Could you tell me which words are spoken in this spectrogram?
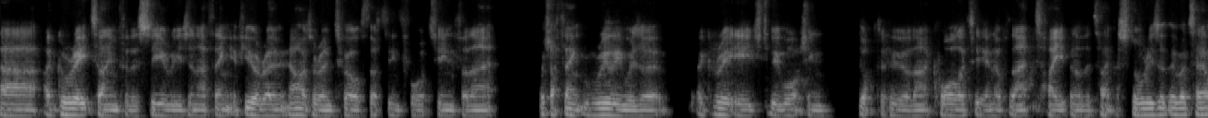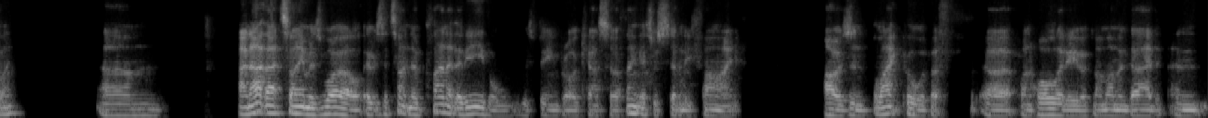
uh, a great time for the series. And I think if you're around, I was around 12, 13, 14 for that, which I think really was a, a great age to be watching Doctor Who of that quality and of that type and of the type of stories that they were telling. Um, and at that time as well, it was the time the Planet of Evil was being broadcast. So I think this was 75. I was in Blackpool with a, uh, on holiday with my mum and dad and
